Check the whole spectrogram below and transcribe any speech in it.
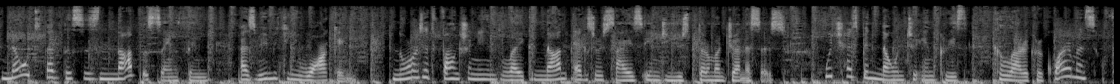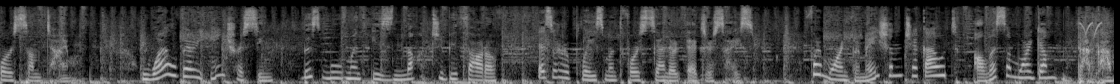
Note that this is not the same thing as mimicking walking, nor is it functioning like non exercise induced thermogenesis, which has been known to increase caloric requirements for some time. While very interesting, this movement is not to be thought of as a replacement for standard exercise. For more information, check out alessamorgan.com.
